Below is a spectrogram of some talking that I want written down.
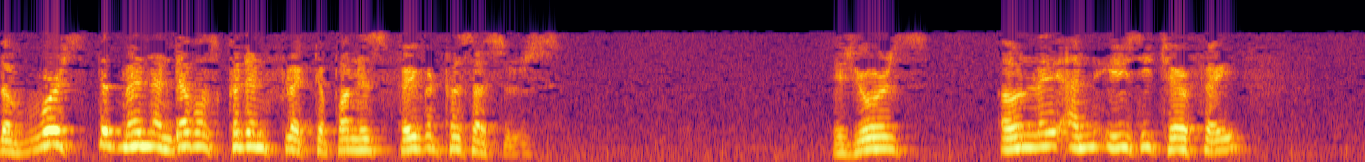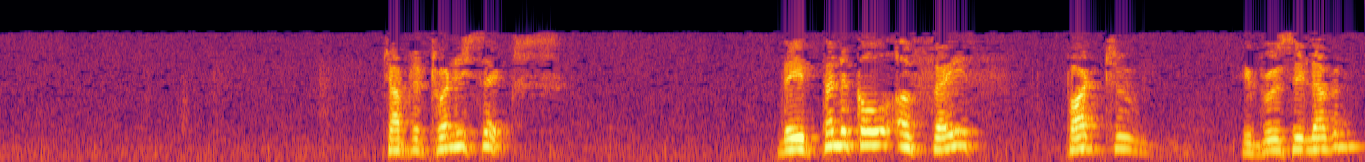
the worst that men and devils could inflict upon his favored possessors. Is yours only an easy chair faith? chapter 26. The pinnacle of faith, part 2, Hebrews 11,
